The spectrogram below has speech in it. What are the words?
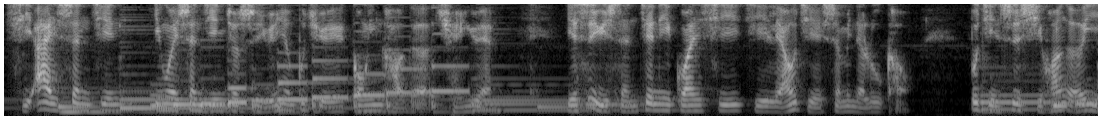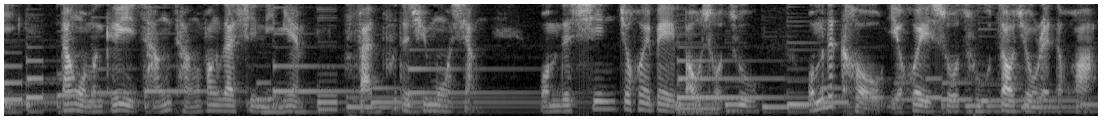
喜爱圣经，因为圣经就是源源不绝供应好的泉源，也是与神建立关系及了解生命的入口。不仅是喜欢而已，当我们可以常常放在心里面，反复的去默想，我们的心就会被保守住，我们的口也会说出造就人的话。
